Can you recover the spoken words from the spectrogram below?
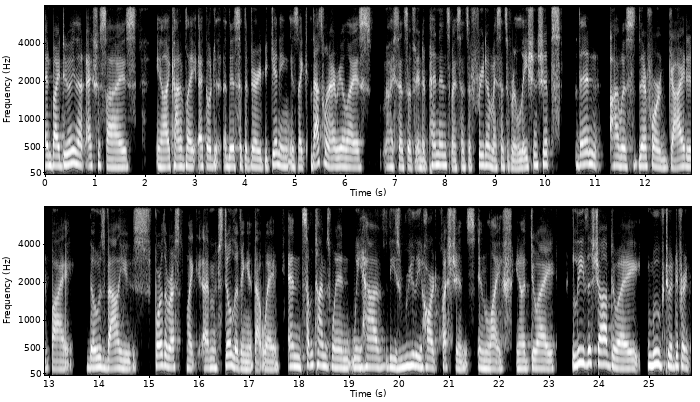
And by doing that exercise, you know, I kind of like echoed this at the very beginning is like, that's when I realized my sense of independence, my sense of freedom, my sense of relationships. Then I was therefore guided by those values for the rest. Like I'm still living it that way. And sometimes when we have these really hard questions in life, you know, do I leave this job? Do I move to a different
